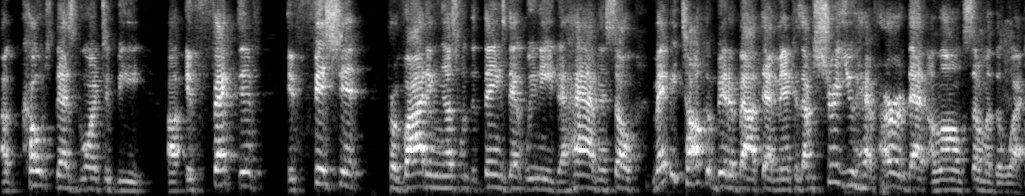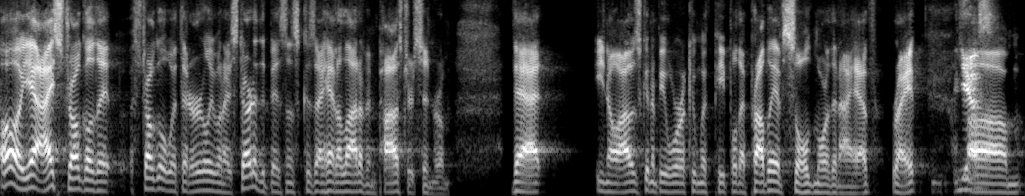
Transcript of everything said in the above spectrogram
a coach that's going to be uh, effective, efficient, providing us with the things that we need to have. And so maybe talk a bit about that, man, because I'm sure you have heard that along some of the way. Oh yeah, I struggled it struggled with it early when I started the business because I had a lot of imposter syndrome that you know, I was going to be working with people that probably have sold more than I have, right? Yes. Um,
